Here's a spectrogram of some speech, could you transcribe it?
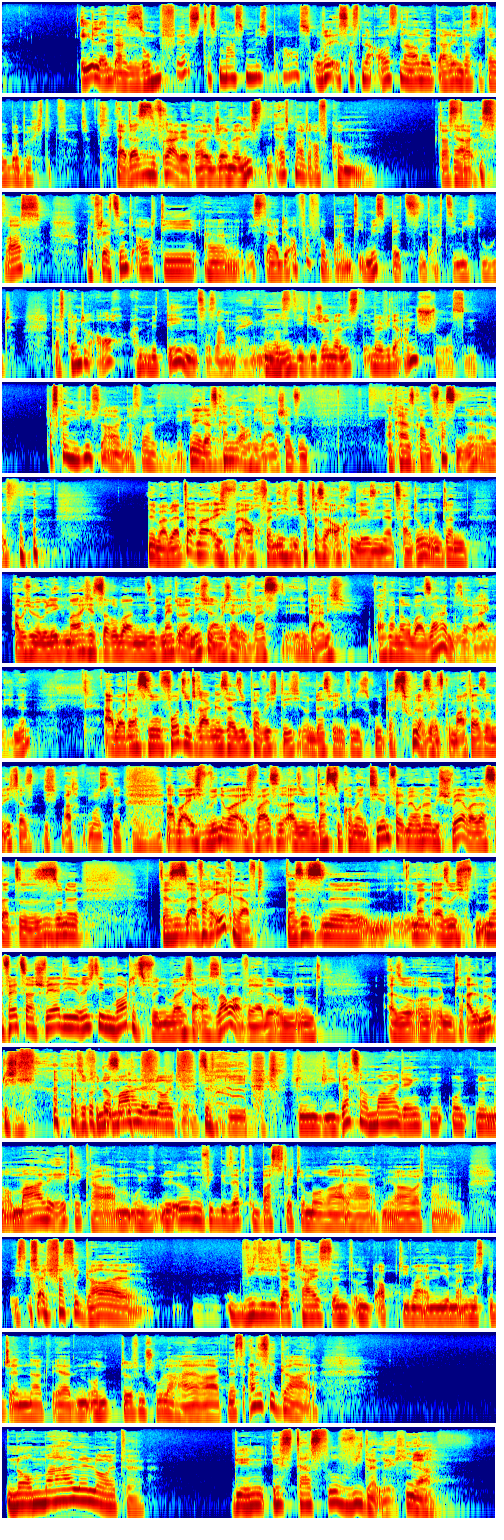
elender Sumpf ist des Massenmissbrauchs? Oder ist das eine Ausnahme darin, dass es darüber berichtet wird? Ja, das ist die Frage. Weil Journalisten erstmal drauf kommen, dass Ja. da ist was. Und vielleicht sind auch die, äh, ist der, der Opferverband, die Misbits sind auch ziemlich gut. Das könnte auch an, mit denen zusammenhängen, dass die die Journalisten immer wieder anstoßen. Das kann ich nicht sagen, das weiß ich nicht. Nee, das kann ich auch nicht einschätzen. Man kann es kaum fassen, ne? Also. nee, man bleibt da immer, ich, auch wenn ich, ich habe das ja auch gelesen in der Zeitung und dann habe ich mir überlegt, mache ich jetzt darüber ein Segment oder nicht? Und dann habe ich gesagt, ich weiß gar nicht, was man darüber sagen soll eigentlich, ne? Aber das so vorzutragen ist ja super wichtig und deswegen finde ich es gut, dass du das jetzt gemacht hast und ich das nicht machen musste. Aber ich bin immer, ich weiß, also das zu kommentieren fällt mir unheimlich schwer, weil das, das ist so eine, das ist einfach ekelhaft. Das ist eine, man, also ich, mir fällt es da schwer, die richtigen Worte zu finden, weil ich da auch sauer werde und, und, also, und, alle möglichen. Also für normale Leute, die, die ganz normal denken und eine normale Ethik haben und eine irgendwie selbstgebastelte Moral haben, ja, was man, es ist eigentlich fast egal, wie die Details sind und ob die meinen, jemand muss gegendert werden und dürfen Schule heiraten, ist alles egal. Normale Leute, denen ist das so widerlich. Ja.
